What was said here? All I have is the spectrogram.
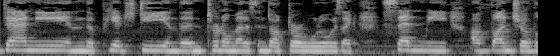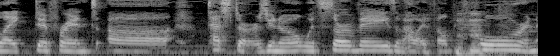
Danny and the PhD and the internal medicine doctor would always like send me a bunch of like different uh, testers, you know, with surveys of how I felt before and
